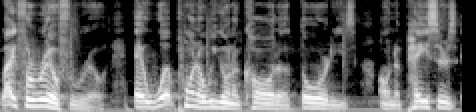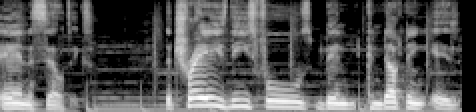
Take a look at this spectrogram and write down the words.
Like for real, for real. At what point are we going to call the authorities on the Pacers and the Celtics? The trades these fools been conducting is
